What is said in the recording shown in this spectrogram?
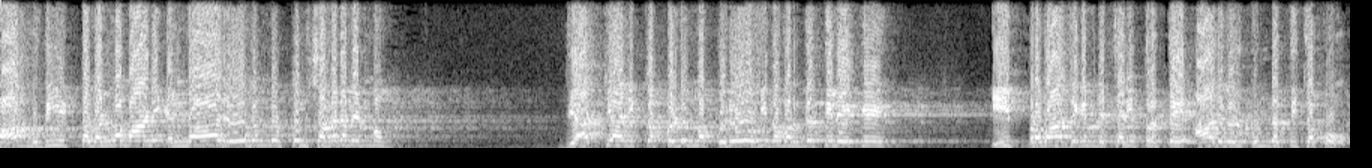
ആ മുടിയിട്ട വെള്ളമാണ് എല്ലാ രോഗങ്ങൾക്കും ശമനമെന്നും. വ്യാഖ്യാനിക്കപ്പെടുന്ന പുരോഹിത വർഗത്തിലേക്ക് ഈ പ്രവാചകന്റെ ചരിത്രത്തെ ആളുകൾ കൊണ്ടെത്തിച്ചപ്പോ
